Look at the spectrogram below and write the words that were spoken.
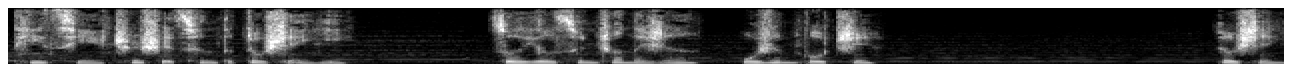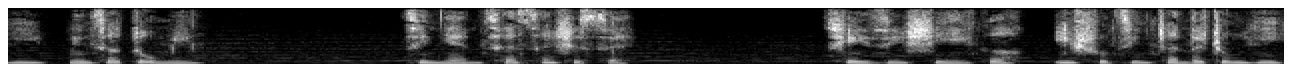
提起春水村的杜神医，左右村庄的人无人不知。杜神医名叫杜明，今年才三十岁，却已经是一个医术精湛的中医，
